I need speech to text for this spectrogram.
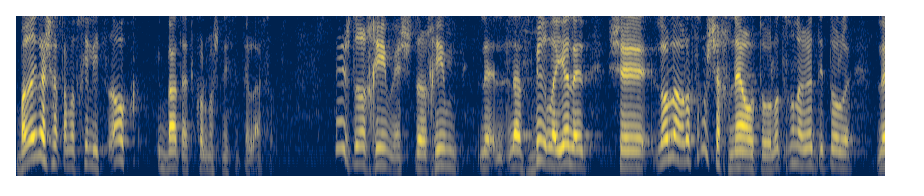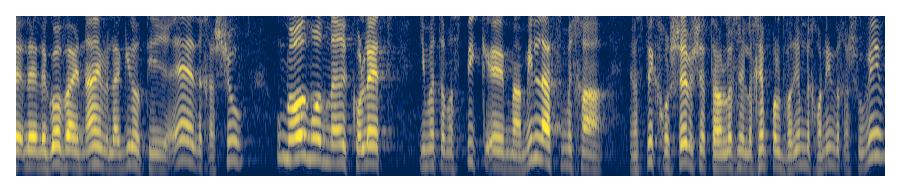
ברגע שאתה מתחיל לצעוק, איבדת את כל מה שניסית לעשות. יש דרכים, יש דרכים להסביר לילד שלא, לא, לא צריך לשכנע אותו, לא צריך לרדת איתו לגובה העיניים ולהגיד לו, תראה, זה חשוב. הוא מאוד מאוד מהר קולט, אם אתה מספיק אה, מאמין לעצמך, אם מספיק חושב שאתה הולך להילחם פה על דברים נכונים וחשובים,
